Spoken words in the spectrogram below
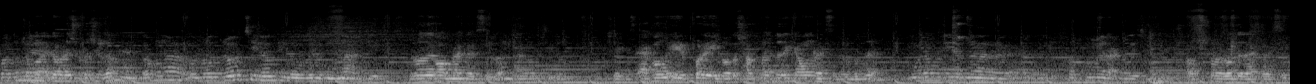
প্রথমে যখন একেবারে ছোট ছিল? হ্যাঁ তখন আর ছিল কিন্তু ওইরকম না আর কি। রোদে কম রাখা হয়েছিল? ছিল। ঠিক আছে। এখন এরপরে এই গত সাত মাস ধরে কেমন রাখছিল রোদে? মোটামুটি আপনার সবসময় রাখা হয়েছিল। সবসময় রোদে রাখা হয়েছিল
